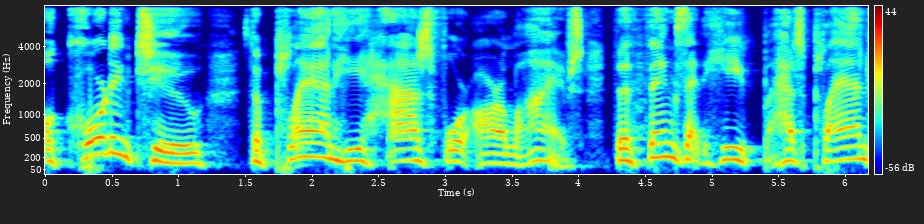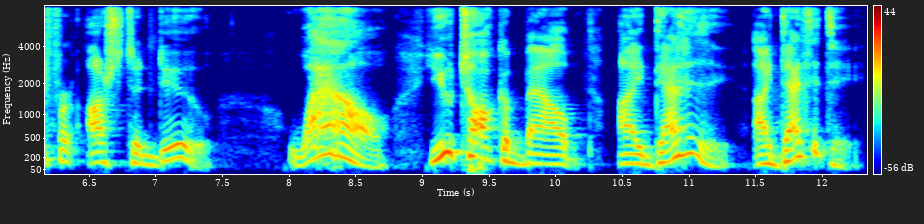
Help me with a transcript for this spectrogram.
according to the plan He has for our lives, the things that He has planned for us to do. Wow, you talk about identity, identity.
